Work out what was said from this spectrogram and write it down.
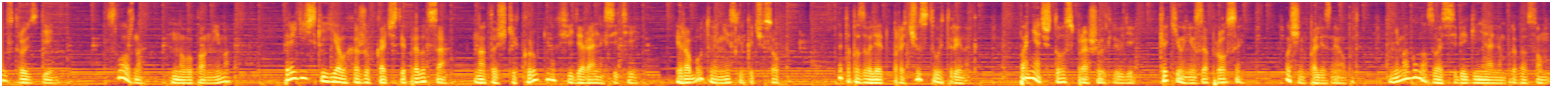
устройств в день. Сложно, но выполнимо. Периодически я выхожу в качестве продавца на точке крупных федеральных сетей и работаю несколько часов. Это позволяет прочувствовать рынок, понять, что спрашивают люди, какие у них запросы. Очень полезный опыт. Не могу назвать себя гениальным продавцом,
